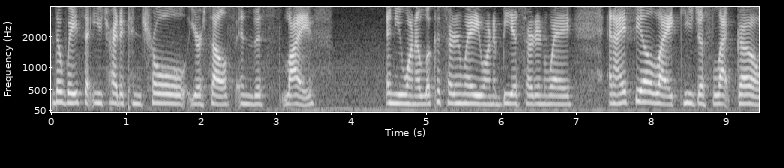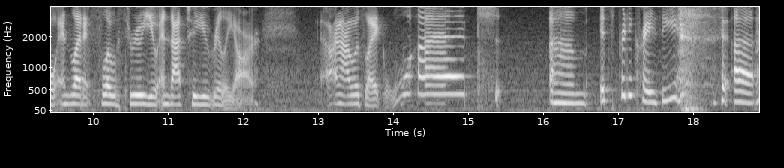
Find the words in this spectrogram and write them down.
the ways that you try to control yourself in this life." And you want to look a certain way, you want to be a certain way. And I feel like you just let go and let it flow through you, and that's who you really are. And I was like, what? um, it's pretty crazy. uh,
